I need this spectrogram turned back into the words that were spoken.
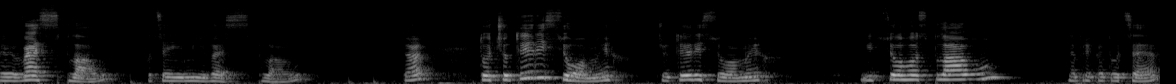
е, весь сплав, оце є мій весь сплав, так? то 4 сьомих, 4 сьомих від цього сплаву, наприклад, оце,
